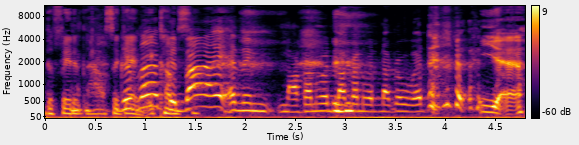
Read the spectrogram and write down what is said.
The fate of the house again. Good luck, it comes goodbye. And then knock on wood, knock on wood, knock on wood. yeah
